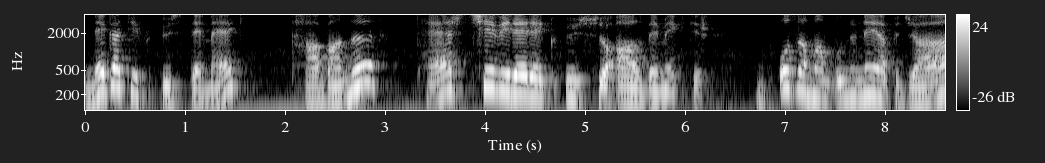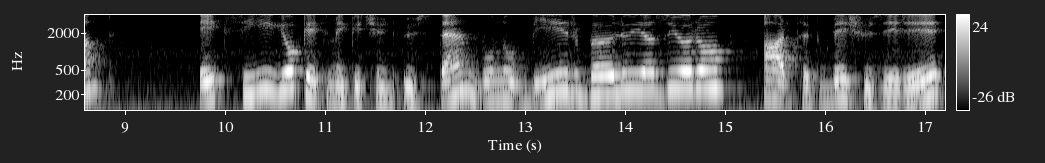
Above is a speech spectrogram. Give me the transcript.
Negatif üs demek tabanı ters çevirerek üssü al demektir. O zaman bunu ne yapacağım? Eksiyi yok etmek için üstten bunu 1 bölü yazıyorum. Artık 5 üzeri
